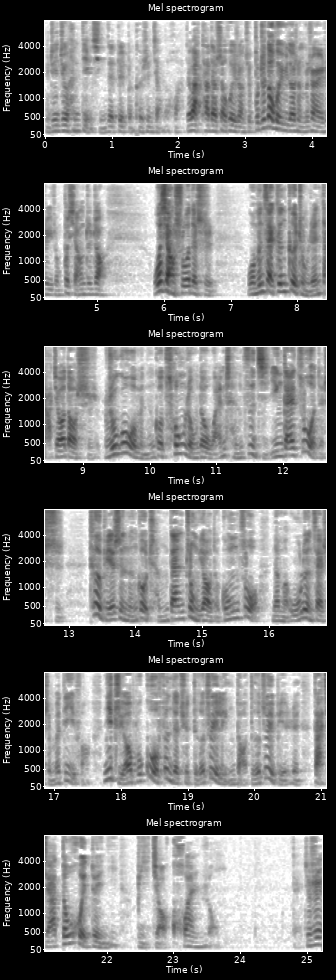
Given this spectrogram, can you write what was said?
你这就很典型，在对本科生讲的话，对吧？他到社会上去，不知道会遇到什么事儿，也是一种不祥之兆。我想说的是。我们在跟各种人打交道时，如果我们能够从容地完成自己应该做的事，特别是能够承担重要的工作，那么无论在什么地方，你只要不过分地去得罪领导、得罪别人，大家都会对你比较宽容。对，就是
